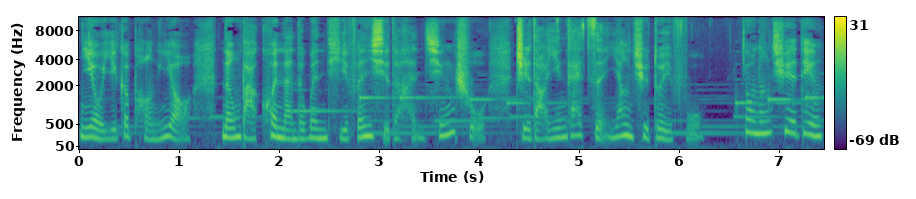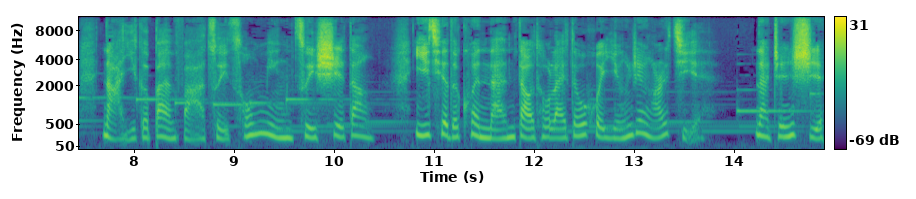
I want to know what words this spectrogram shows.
你有一个朋友能把困难的问题分析得很清楚，知道应该怎样去对付。”又能确定哪一个办法最聪明、最适当，一切的困难到头来都会迎刃而解，那真是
